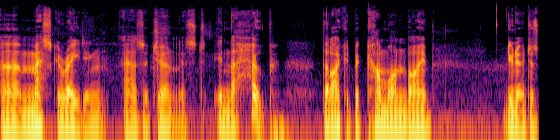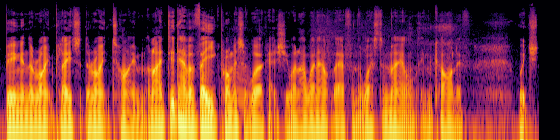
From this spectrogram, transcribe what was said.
uh, masquerading as a journalist in the hope that I could become one by, you know, just being in the right place at the right time. And I did have a vague promise of work actually when I went out there from the Western Mail in Cardiff, which.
